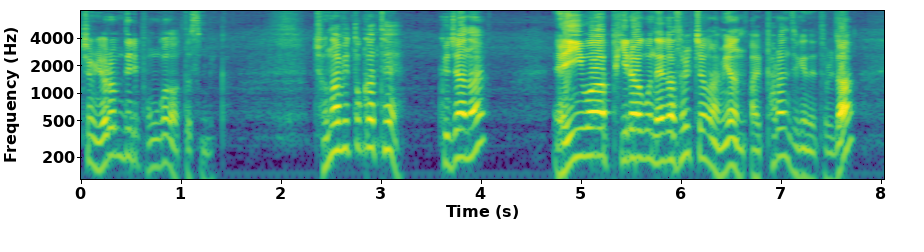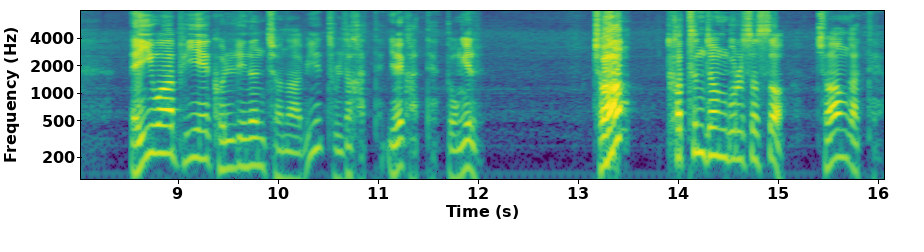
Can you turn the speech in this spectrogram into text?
지금 여러분들이 본 건 어떻습니까? 전압이 똑같아. 그잖아요? A와 B라고 내가 설정하면 아 파란색이네 둘 다. A와 B에 걸리는 전압이 둘 다 같아. 얘 같아. 동일. 저항? 같은 전구를 썼어. 저항 같아.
